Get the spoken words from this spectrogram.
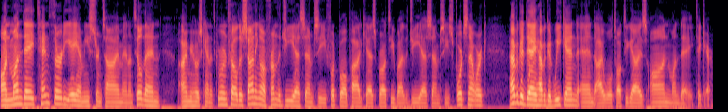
on Monday, 10:30 a.m. Eastern Time, and until then. I'm your host, Kenneth Grunfelder, signing off from the GSMC Football Podcast brought to you by the GSMC Sports Network. Have a good day, have a good weekend, and I will talk to you guys on Monday. Take care.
